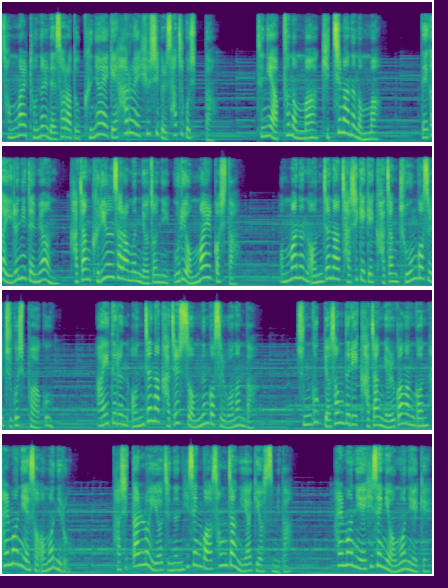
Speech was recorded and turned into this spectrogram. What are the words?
정말 돈을 내서라도 그녀에게 하루의 휴식을 사주고 싶다. 등이 아픈 엄마, 기침하는 엄마. 내가 이른이 되면 가장 그리운 사람은 여전히 우리 엄마일 것이다. 엄마는 언제나 자식에게 가장 좋은 것을 주고 싶어 하고, 아이들은 언제나 가질 수 없는 것을 원한다. 중국 여성들이 가장 열광한 건 할머니에서 어머니로, 다시 딸로 이어지는 희생과 성장 이야기였습니다. 할머니의 희생이 어머니에게,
